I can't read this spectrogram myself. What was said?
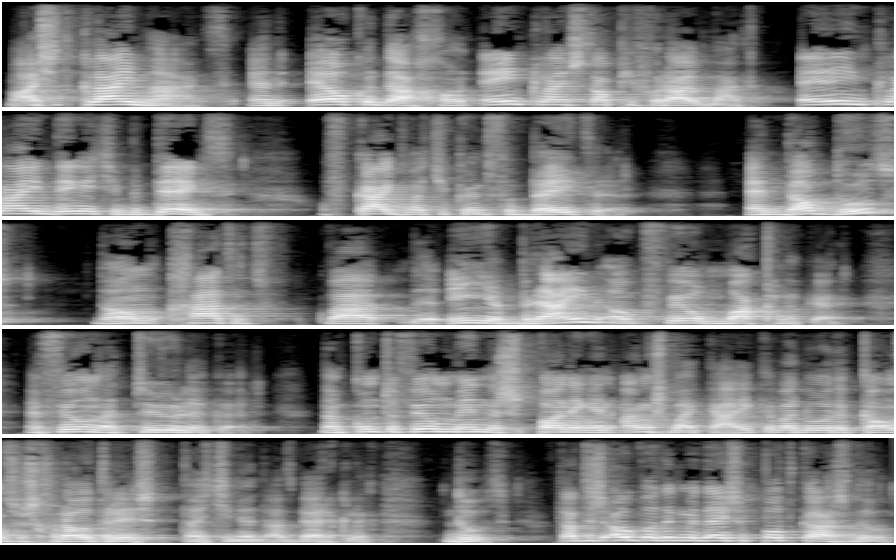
Maar als je het klein maakt en elke dag gewoon één klein stapje vooruit maakt, één klein dingetje bedenkt of kijkt wat je kunt verbeteren en dat doet, dan gaat het qua in je brein ook veel makkelijker en veel natuurlijker. Dan komt er veel minder spanning en angst bij kijken, waardoor de kans dus groter is dat je het daadwerkelijk doet. Dat is ook wat ik met deze podcast doe.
